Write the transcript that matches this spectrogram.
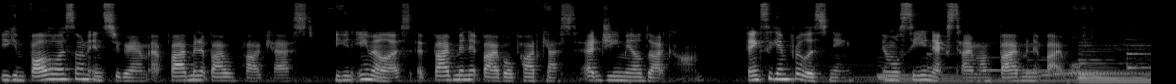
You can follow us on Instagram at 5 Minute Bible Podcast. You can email us at 5 Minute Bible Podcast at gmail.com. Thanks again for listening, and we'll see you next time on 5 Minute Bible.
